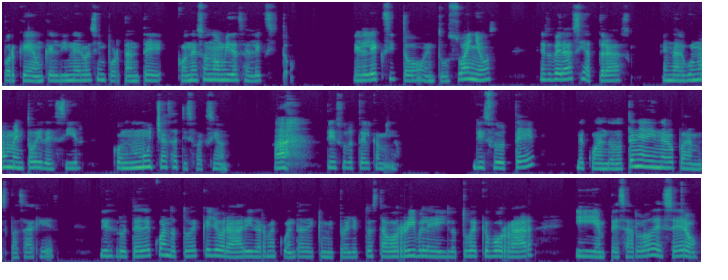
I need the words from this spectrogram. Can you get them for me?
porque aunque el dinero es importante, con eso no mides el éxito. El éxito en tus sueños es ver hacia atrás en algún momento y decir con mucha satisfacción, ah, disfruté el camino. Disfruté de cuando no tenía dinero para mis pasajes, disfruté de cuando tuve que llorar y darme cuenta de que mi proyecto estaba horrible y lo tuve que borrar y empezarlo de cero.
